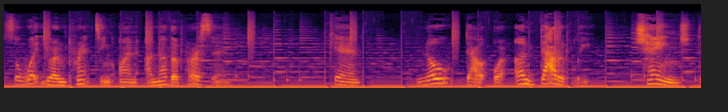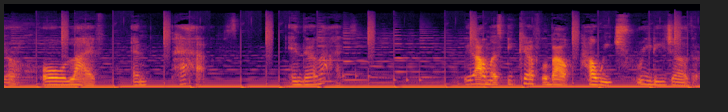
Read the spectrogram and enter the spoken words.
So, what you're imprinting on another person can no doubt or undoubtedly change their whole life and paths in their lives. We all must be careful about how we treat each other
